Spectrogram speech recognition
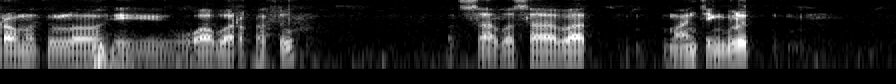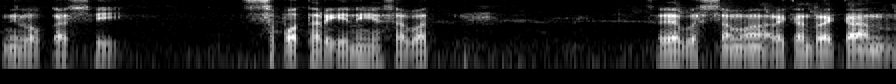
warahmatullahi wabarakatuh. Sahabat-sahabat mancing belut. Ini lokasi spot hari ini ya sahabat. Saya bersama rekan-rekan.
